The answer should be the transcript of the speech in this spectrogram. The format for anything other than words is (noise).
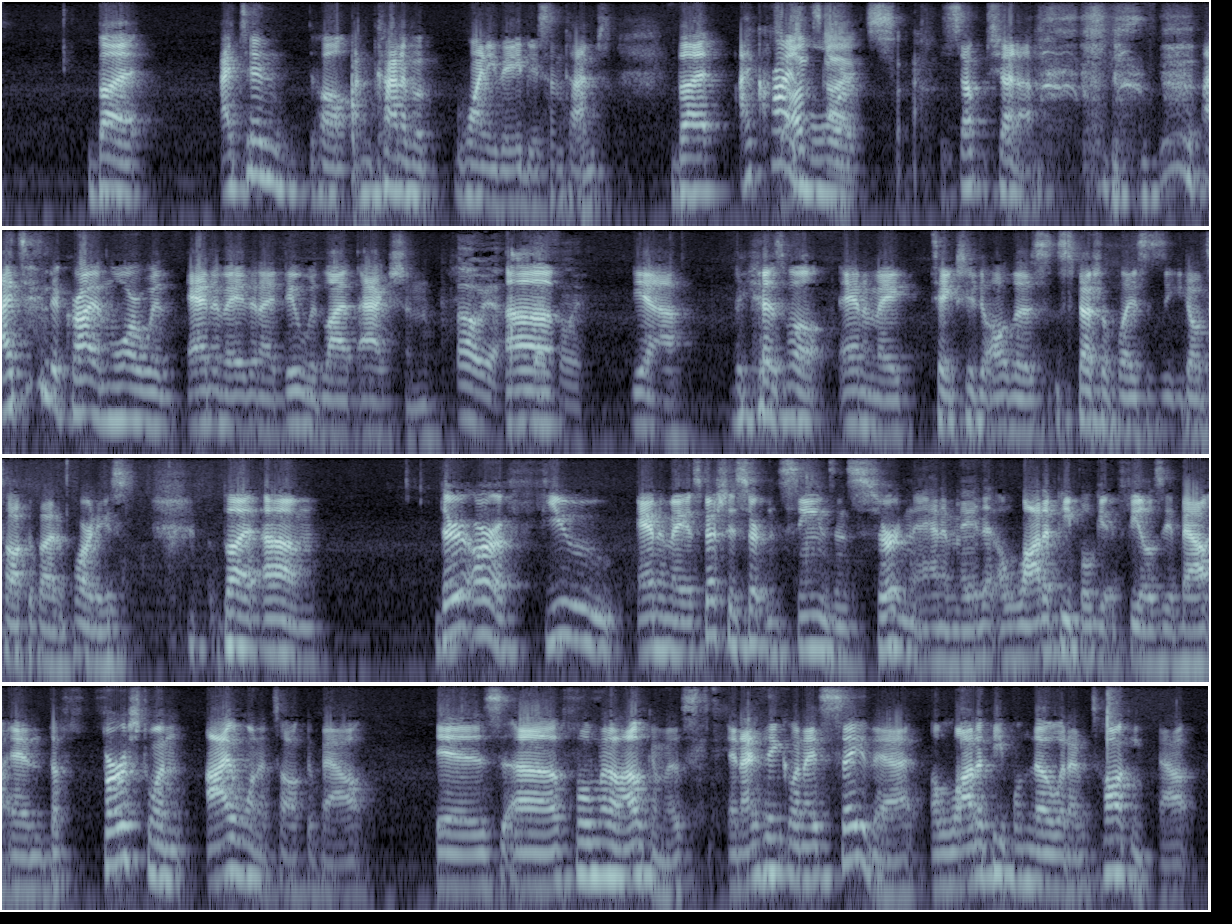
but I tend. Well, I'm kind of a whiny baby sometimes, but I cry more. Sometimes. Some, shut up. (laughs) I tend to cry more with anime than I do with live action. Oh yeah, Uh, definitely. Yeah, because well, anime takes you to all those special places that you don't talk about at parties. But um, there are a few anime, especially certain scenes in certain anime, that a lot of people get feelsy about. And the first one I want to talk about is uh, Full Metal Alchemist. And I think when I say that, a lot of people know what I'm talking about.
